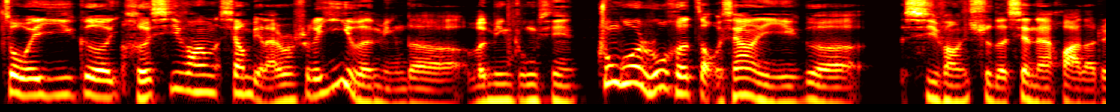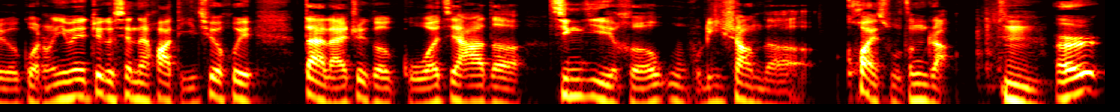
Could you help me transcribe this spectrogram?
作为一个和西方相比来说是个异文明的文明中心，中国如何走向一个西方式的现代化的这个过程？因为这个现代化的确会带来这个国家的经济和武力上的快速增长。嗯，而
